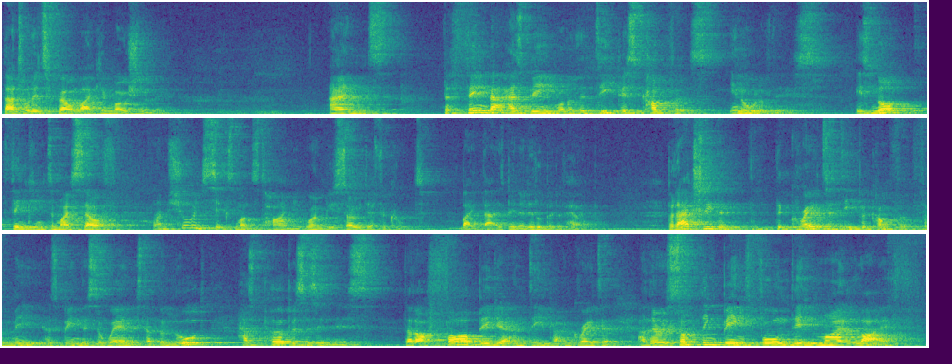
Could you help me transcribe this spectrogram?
That's what it's felt like emotionally. And the thing that has been one of the deepest comforts in all of this is not thinking to myself, and I'm sure in six months' time it won't be so difficult. Like that has been a little bit of help. But actually, the, the, the greater, deeper comfort for me has been this awareness that the Lord has purposes in this that are far bigger and deeper and greater. And there is something being formed in my life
